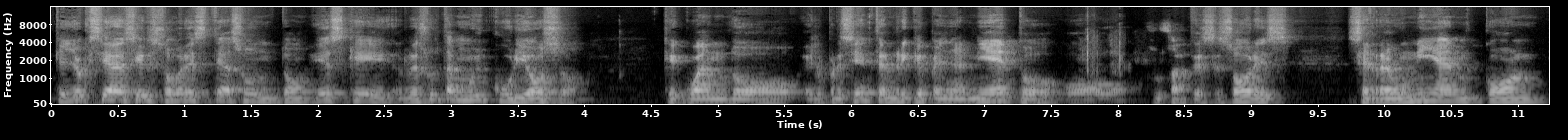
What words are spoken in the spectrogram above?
que yo quisiera decir sobre este asunto es que resulta muy curioso que cuando el presidente Enrique Peña Nieto o sus antecesores se reunían con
